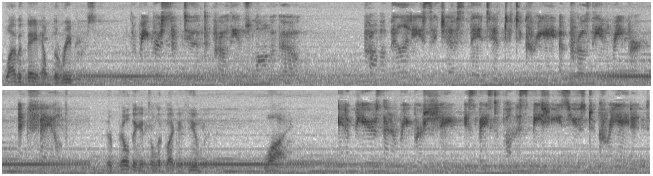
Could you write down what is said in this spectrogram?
Why would they help the Reapers? The Reapers subdued the Protheans long ago. Probabilities suggest they attempted to create a Prothean Reaper and failed. They're building it to look like a human. Why? It appears that a Reaper's shape is based upon the species used to create it.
